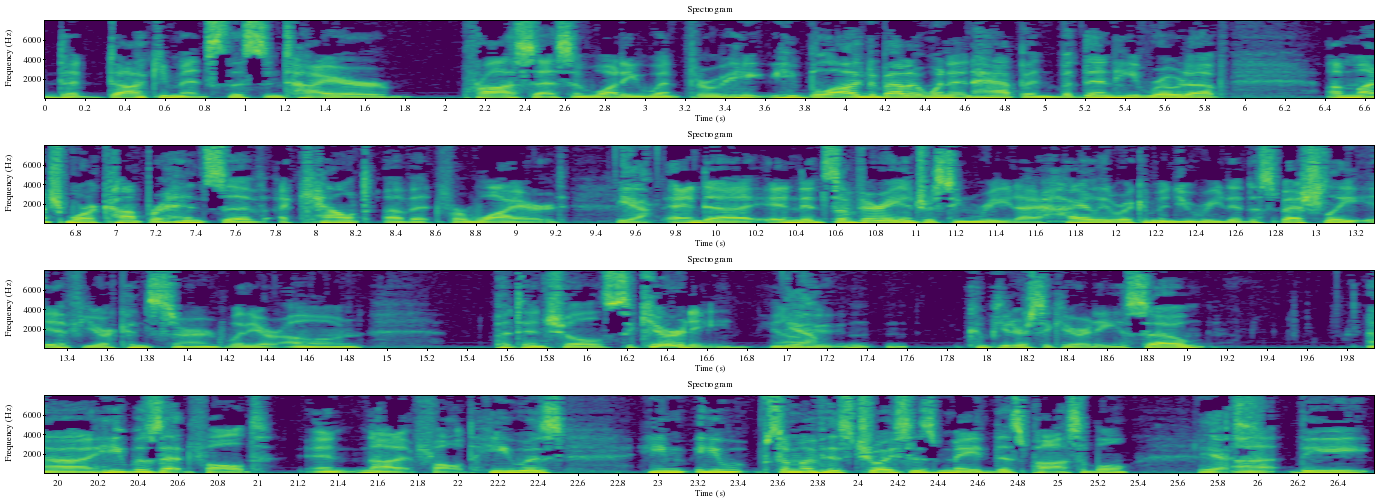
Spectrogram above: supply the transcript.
that documents this entire process and what he went through. He he blogged about it when it happened, but then he wrote up a much more comprehensive account of it for Wired. Yeah. and uh, and it's a very interesting read. I highly recommend you read it, especially if you're concerned with your own potential security, you know, Yeah. computer security. So uh, he was at fault, and not at fault. He was he he. Some of his choices made this possible. Yes. Uh, the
